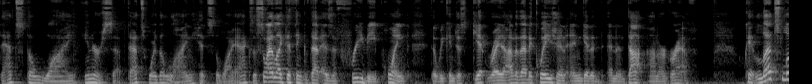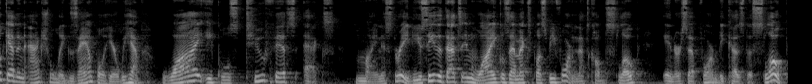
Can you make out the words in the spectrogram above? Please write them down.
That's the y-intercept. That's where the line hits the y-axis. So I like to think of that as a freebie point that we can just get right out of that equation and get a, and a dot on our graph. Okay, let's look at an actual example here. We have y equals 2 fifths x minus 3. Do you see that that's in y equals mx plus b form? That's called slope-intercept form because the slope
